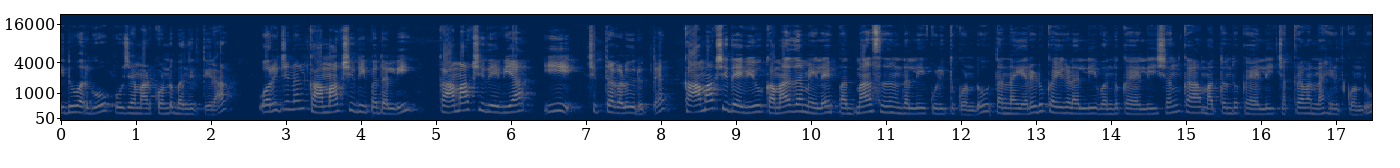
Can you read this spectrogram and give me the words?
ಇದುವರೆಗೂ ಪೂಜೆ ಮಾಡಿಕೊಂಡು ಬಂದಿರ್ತೀರ? ಒರಿಜಿನಲ್ ಕಾಮಾಕ್ಷಿ ದೀಪದಲ್ಲಿ ಕಾಮಾಕ್ಷಿ ದೇವಿಯ ಈ ಚಿತ್ರಗಳು ಇರುತ್ತೆ. ಕಾಮಾಕ್ಷಿ ದೇವಿಯು ಕಮಲದ ಮೇಲೆ ಪದ್ಮಾಸನದಲ್ಲಿ ಕುಳಿತುಕೊಂಡು ತನ್ನ ಎರಡು ಕೈಗಳಲ್ಲಿ ಒಂದು ಕೈಯಲ್ಲಿ ಶಂಖ, ಮತ್ತೊಂದು ಕೈಯಲ್ಲಿ ಚಕ್ರವನ್ನು ಹಿಡಿದುಕೊಂಡು,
